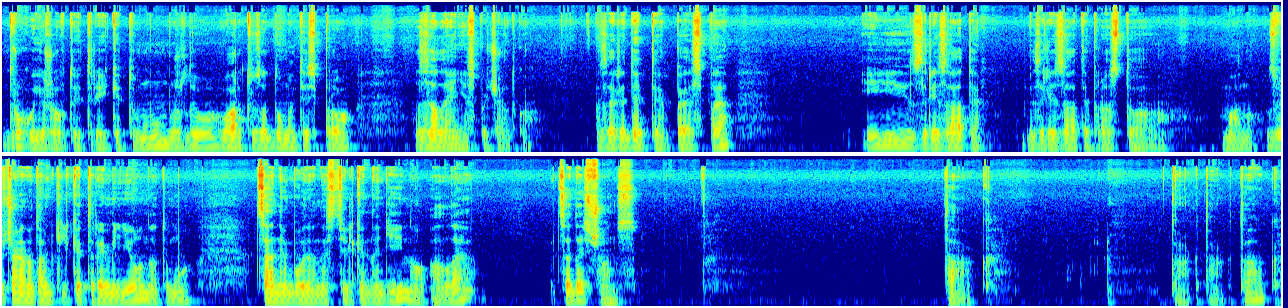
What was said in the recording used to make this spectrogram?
другої жовтої трійки, тому, можливо, варто задуматись про зелені спочатку. Зарядити ПСП і зрізати. Зрізати просто ману. Звичайно, там тільки 3 міньйона, тому це не буде настільки надійно, але це дасть шанс. Так. Так, так, так.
